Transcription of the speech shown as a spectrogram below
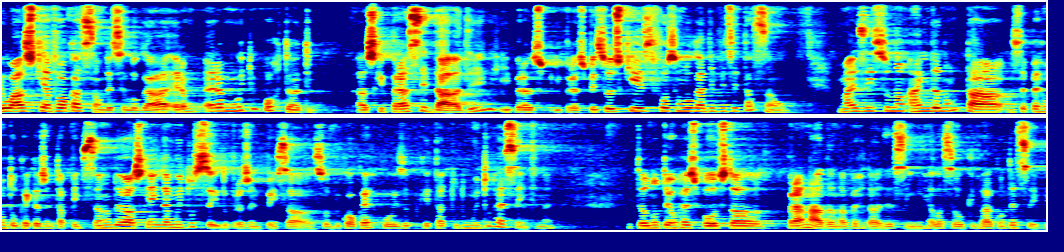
eu acho que a vocação desse lugar era, era muito importante acho que para a cidade e para, as, pessoas que esse fosse um lugar de visitação. Mas isso não, ainda não está. Você perguntou o que, é que a gente está pensando. Eu acho que ainda é muito cedo para a gente pensar sobre qualquer coisa, porque está tudo muito recente, né? Então não tenho resposta para nada, na verdade, assim, em relação ao que vai acontecer.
